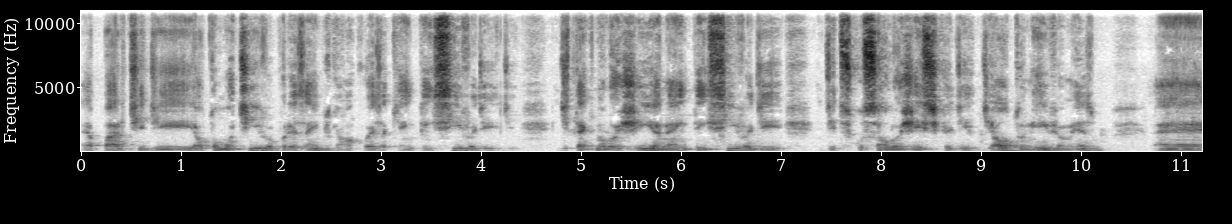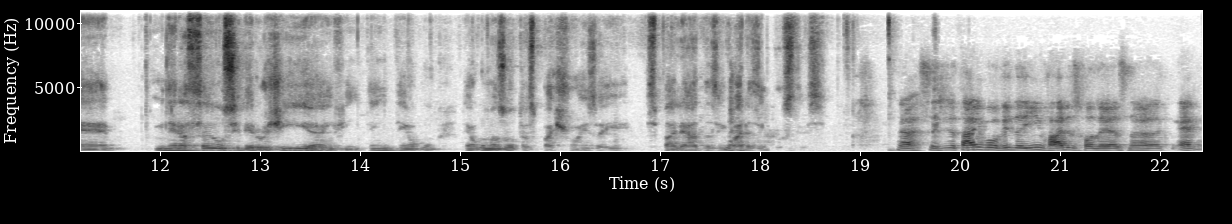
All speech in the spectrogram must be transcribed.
é a parte de automotiva, por exemplo, que é uma coisa que é intensiva de, de, de tecnologia, né, intensiva de, de discussão logística de, de alto nível mesmo. É, mineração, siderurgia, enfim, tem, tem, algum, tem algumas outras paixões aí espalhadas em várias indústrias. É, você já está envolvido aí em vários rolês, né? É,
